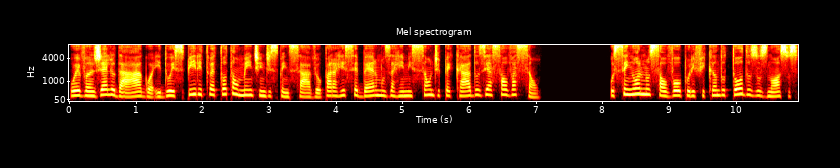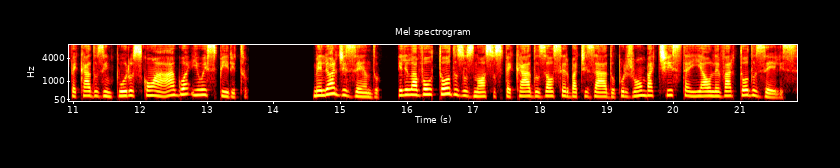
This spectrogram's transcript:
O Evangelho da água e do Espírito é totalmente indispensável para recebermos a remissão de pecados e a salvação. O Senhor nos salvou purificando todos os nossos pecados impuros com a água e o Espírito. Melhor dizendo, Ele lavou todos os nossos pecados ao ser batizado por João Batista e ao levar todos eles.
